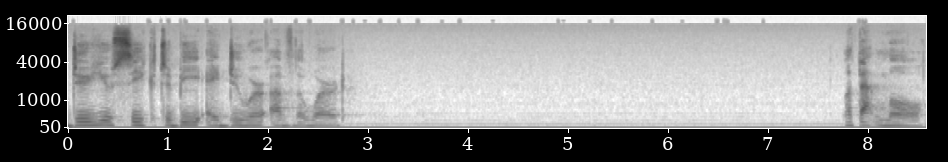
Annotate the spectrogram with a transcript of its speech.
Do you seek to be a doer of the word? Let that mull.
